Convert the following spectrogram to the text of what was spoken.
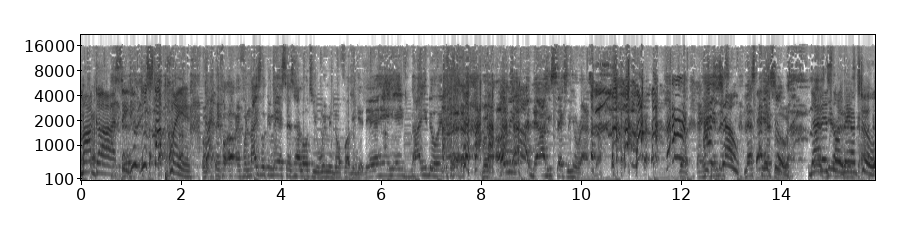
my God. See, you you stop playing. That- if, a, if a nice looking man says hello to you, women don't fucking get there. Hey, hey, how you doing? but an ugly guy, now he's sexually harassing her. So, and he true. let's, let's That is true. him. That Let's is so damn true.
